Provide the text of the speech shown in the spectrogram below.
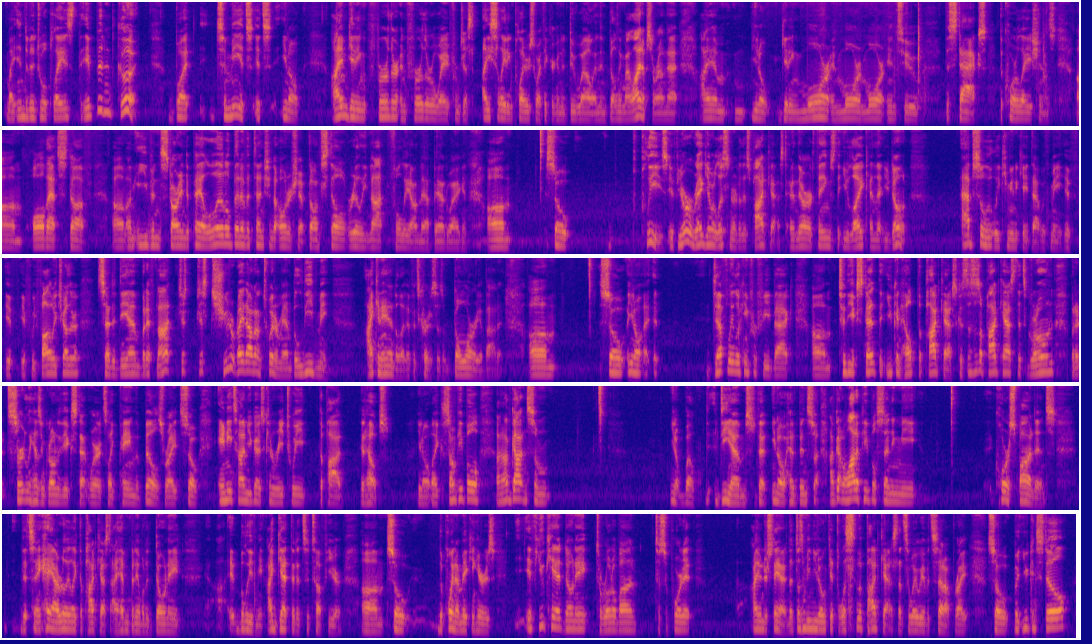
my individual plays, they've been good. But to me, it's it's you know, I'm getting further and further away from just isolating players who I think are going to do well and then building my lineups around that. I am, you know, getting more and more and more into the stacks, the correlations, um, all that stuff um, I'm even starting to pay a little bit of attention to ownership, though I'm still really not fully on that bandwagon. Um, so please, if you're a regular listener to this podcast and there are things that you like and that you don't, absolutely communicate that with me. If if if we follow each other, send a DM. But if not, just just shoot it right out on Twitter, man. Believe me, I can handle it if it's criticism. Don't worry about it. Um, so you know, it, definitely looking for feedback um, to the extent that you can help the podcast because this is a podcast that's grown but it certainly hasn't grown to the extent where it's like paying the bills right? So anytime you guys can retweet the pod it helps. You know like some people and i've gotten some you know well dms that you know have been so i've gotten a lot of people sending me correspondence that's saying hey i really like the podcast. I haven't been able to donate believe me, I get that it's a tough year. Um, so the point I'm making here is if you can't donate to Rotobahn to support it, I understand. That doesn't mean you don't get to listen to the podcast. That's the way we have it set up, right? So, but you can still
